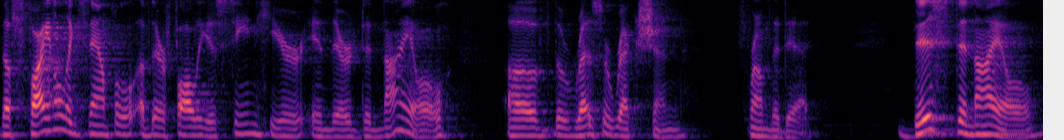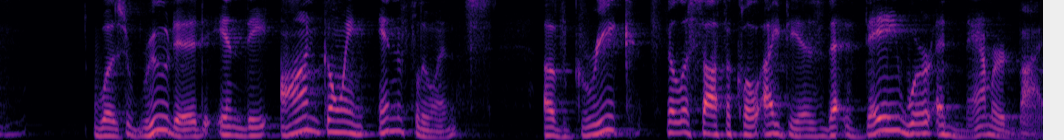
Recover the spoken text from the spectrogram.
The final example of their folly is seen here in their denial of the resurrection from the dead. This denial was rooted in the ongoing influence of Greek philosophical ideas that they were enamored by.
